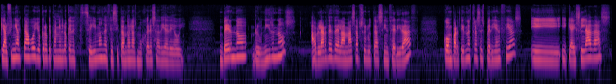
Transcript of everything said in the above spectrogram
que al fin y al cabo yo creo que también lo que seguimos necesitando las mujeres a día de hoy. Vernos, reunirnos, hablar desde la más absoluta sinceridad, compartir nuestras experiencias y, que aisladas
